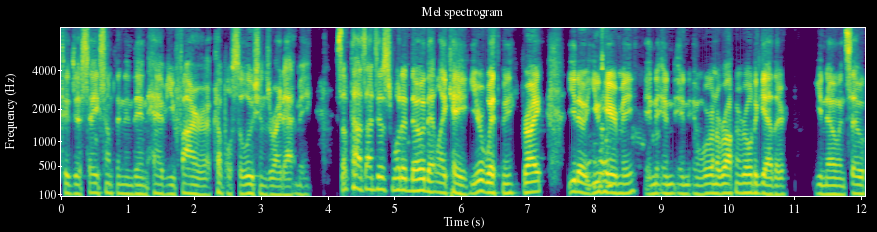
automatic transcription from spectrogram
to just say something and then have you fire a couple solutions right at me. Sometimes I just want to know that like, hey, you're with me, right? You know, you mm-hmm. hear me and and and, and we're gonna rock and roll together, you know. And so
